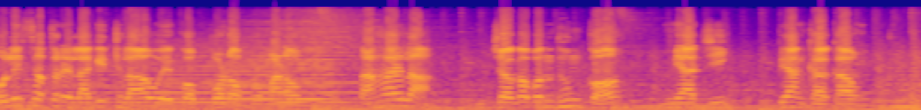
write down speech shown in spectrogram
पुलिस हातले लागि एक बड प्रमाण ताला जगबन्धुको म्याजिक ब्याङ्क आकाउन्ट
